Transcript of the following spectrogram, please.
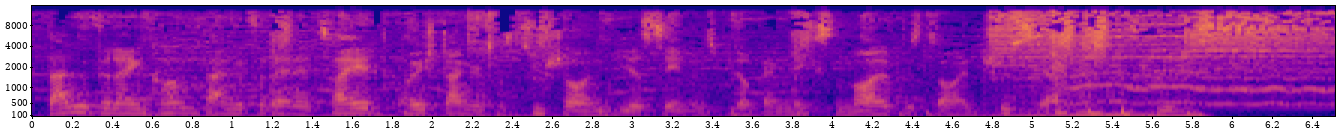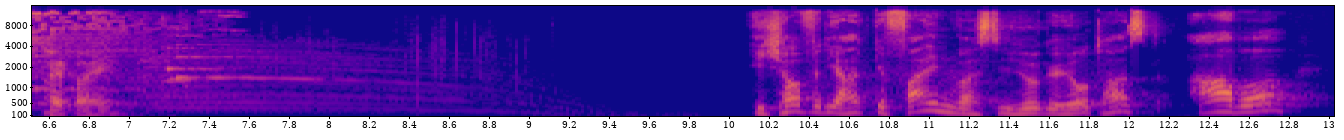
Danke für dein Kommen, danke für deine Zeit, euch danke fürs Zuschauen, wir sehen uns wieder beim nächsten Mal. Bis dahin, tschüss, ja, gut. Bye, bye. Ich hoffe, dir hat gefallen, was du hier gehört hast, aber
